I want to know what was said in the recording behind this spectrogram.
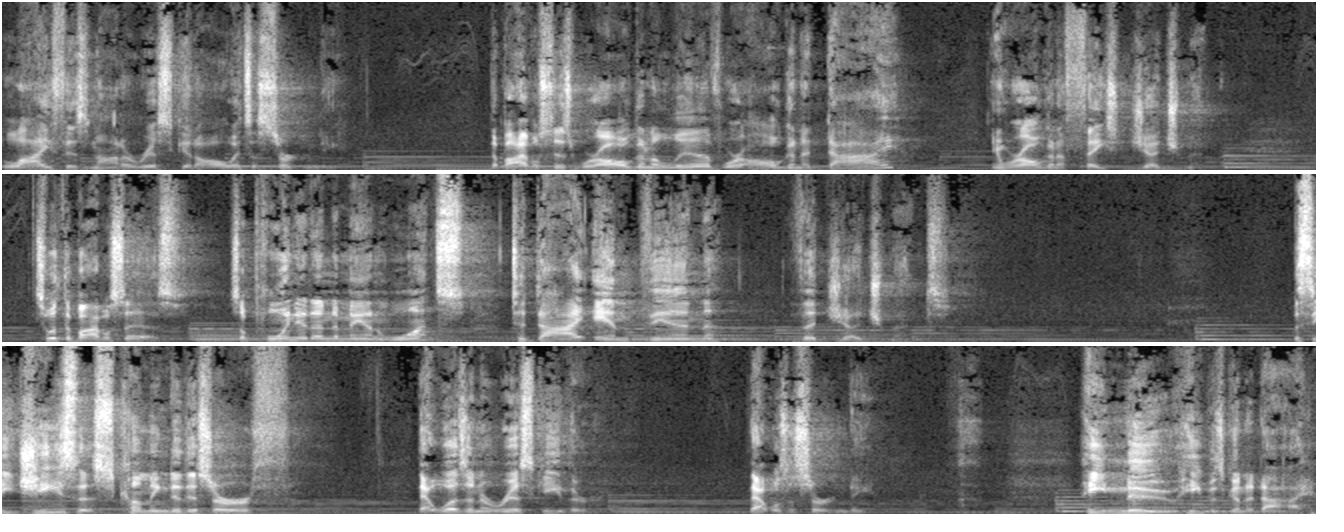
life is not a risk at all, it's a certainty. The Bible says we're all gonna live, we're all gonna die, and we're all gonna face judgment. That's what the Bible says. It's appointed unto man once to die and then the judgment. But see, Jesus coming to this earth, that wasn't a risk either. That was a certainty. He knew he was gonna die.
